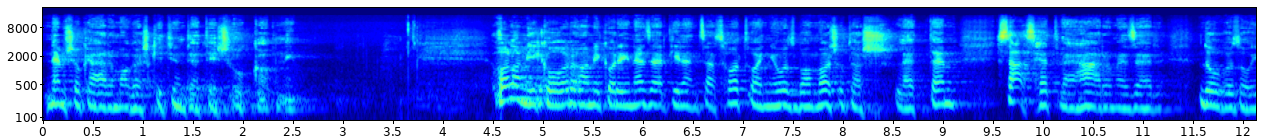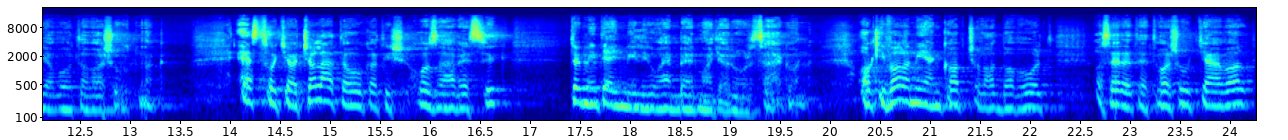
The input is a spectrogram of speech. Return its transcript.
nem sokára magas kitüntetést fog kapni. Valamikor, amikor én 1968-ban vasutas lettem, 173 ezer dolgozója volt a vasútnak. Ezt, hogyha a családtagokat is hozzáveszünk, több mint egy millió ember Magyarországon, aki valamilyen kapcsolatban volt a szeretett vasútjával,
